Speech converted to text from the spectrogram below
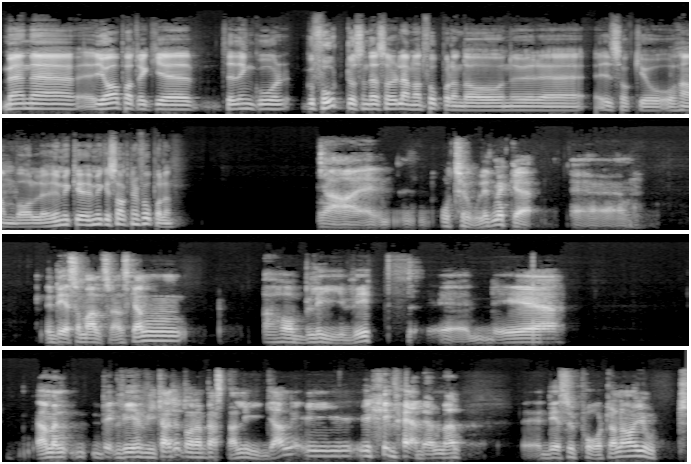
Men eh, ja Patrik, eh, tiden går, går fort och sen dess har du lämnat fotbollen då och nu är det ishockey och, och handboll. Hur mycket, hur mycket saknar du fotbollen? Ja, eh, otroligt mycket. Eh, Det som allsvenskan har blivit, eh, det är... Ja, men det, vi, vi kanske inte har den bästa ligan i, i världen, men eh, det supportrarna har gjort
